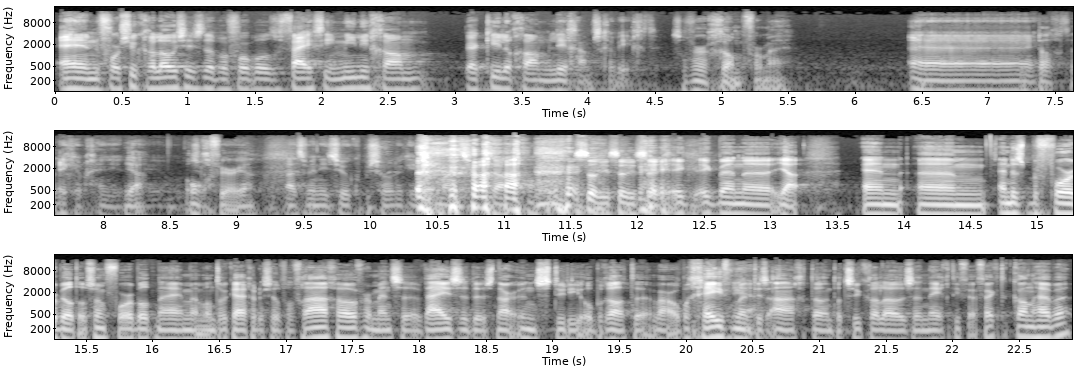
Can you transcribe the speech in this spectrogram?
En voor sucralose is dat bijvoorbeeld 15 milligram per kilogram lichaamsgewicht. Dat is ongeveer een gram voor mij. 80. ik heb geen idee. Ja, Ongeveer, ja. Laten we niet zulke persoonlijke informatie sorry, sorry, sorry. ik, ik ben, eh, ja. En, ehm, en dus bijvoorbeeld, als we een voorbeeld nemen, want we krijgen dus heel veel vragen over. Mensen wijzen dus naar een studie op ratten, waar op een gegeven moment Ja. is aangetoond dat sucralose negatieve effecten kan hebben.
